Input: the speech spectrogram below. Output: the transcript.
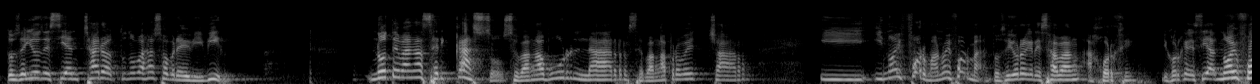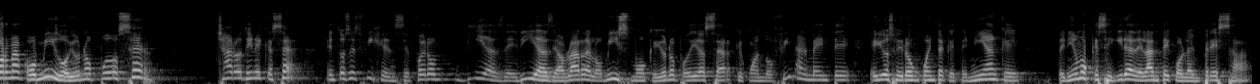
Entonces ellos decían, Charo, tú no vas a sobrevivir. No te van a hacer caso, se van a burlar, se van a aprovechar y, no hay forma, no hay forma. Entonces ellos regresaban a Jorge y Jorge decía, no hay forma conmigo, yo no puedo ser. Charo tiene que ser. Entonces fíjense, fueron días de días de hablar de lo mismo que yo no podía hacer, que cuando finalmente ellos se dieron cuenta que tenían que, teníamos que seguir adelante con la empresa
